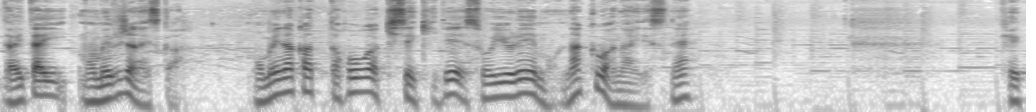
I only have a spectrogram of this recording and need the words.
大体揉めるじゃないですか。揉めなかった方が奇跡でそういう例もなくはないですね。結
